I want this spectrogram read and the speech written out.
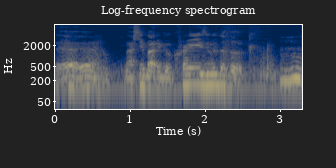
Yeah, yeah. Now she about to go crazy with the hook. Mm-hmm.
